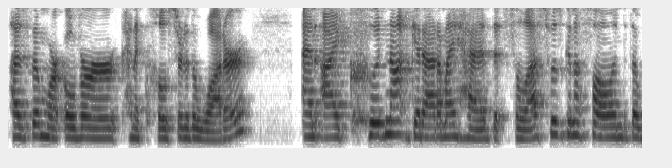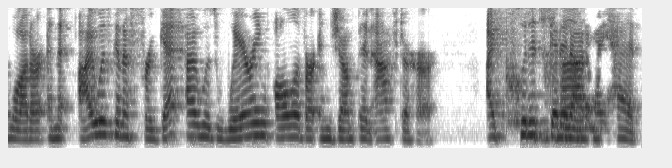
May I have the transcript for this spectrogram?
husband were over kind of closer to the water. And i could not get out of my head that celeste was going to fall into the water and that i was going to forget i was wearing oliver and jump in after her. I couldn't get it out of my head.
